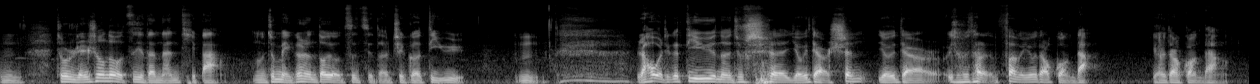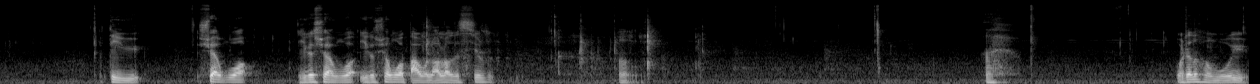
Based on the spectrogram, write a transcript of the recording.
嗯，就是人生都有自己的难题吧。嗯，就每个人都有自己的这个地狱。嗯，然后我这个地狱呢，就是有一点深，有一点，有点范围有点广大，有点广大。地狱漩涡，一个漩涡，一个漩涡把我牢牢的吸入。嗯，哎，我真的很无语，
